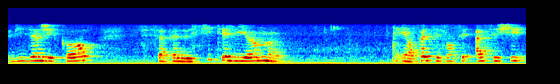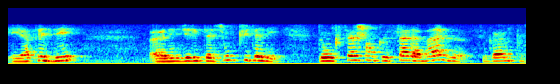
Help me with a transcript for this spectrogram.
visage et corps. Ça s'appelle le Citélium. Et en fait, c'est censé assécher et apaiser euh, les irritations cutanées. Donc, sachant que ça, la base, c'est quand même pour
